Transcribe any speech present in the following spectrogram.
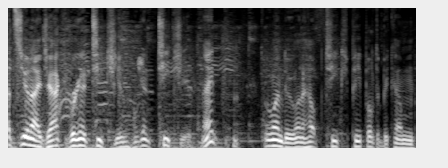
That's you and I, Jack. We're going to teach you. We're going to teach you, right? We want to do. We want to help teach people to become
